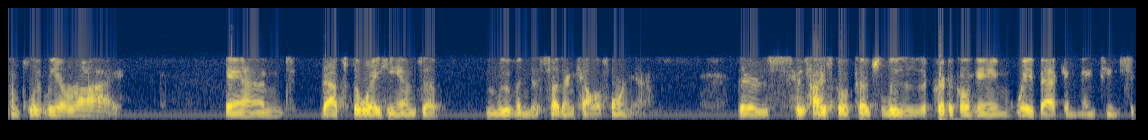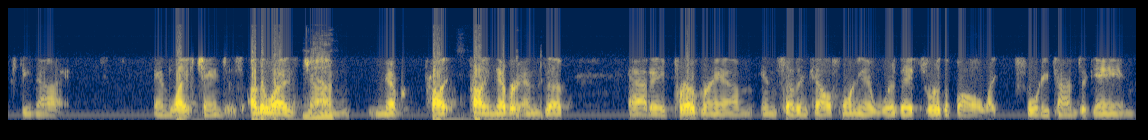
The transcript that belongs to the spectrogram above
completely awry, and that's the way he ends up moving to Southern California. There's his high school coach loses a critical game way back in 1969, and life changes. Otherwise, John yeah. never probably probably never ends up at a program in Southern California where they throw the ball like 40 times a game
